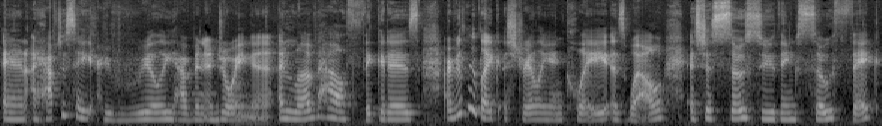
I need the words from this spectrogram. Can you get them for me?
and I have to say I really have been enjoying it. I love how thick it is. I really like Australian clay as well. It's just so soothing, so thick,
